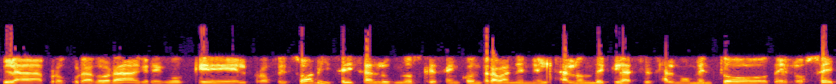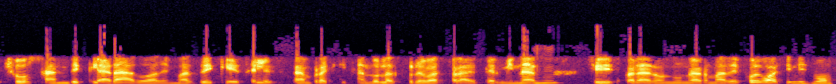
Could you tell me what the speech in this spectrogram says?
La procuradora agregó que el profesor y seis alumnos que se encontraban en el salón de clases al momento de los hechos han declarado, además de que se les están practicando las pruebas para determinar si dispararon un arma de fuego. Asimismo,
